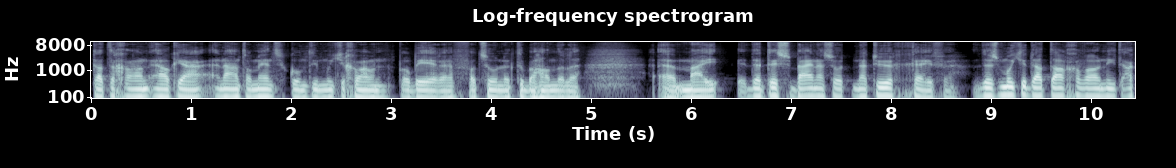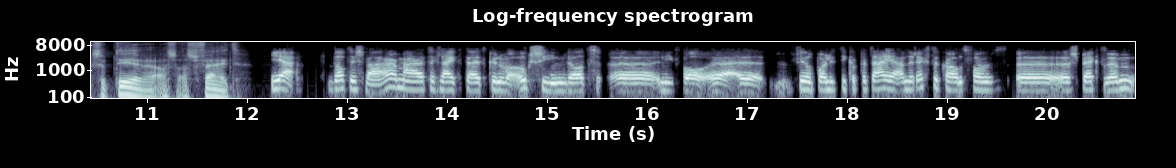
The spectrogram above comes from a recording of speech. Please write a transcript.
dat er gewoon elk jaar een aantal mensen komt, die moet je gewoon proberen fatsoenlijk te behandelen. Uh, maar dat is bijna een soort natuurgegeven. Dus moet je dat dan gewoon niet accepteren als, als feit? Ja, dat is waar. Maar tegelijkertijd kunnen we ook zien dat in ieder geval veel politieke partijen aan de rechterkant van het spectrum,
